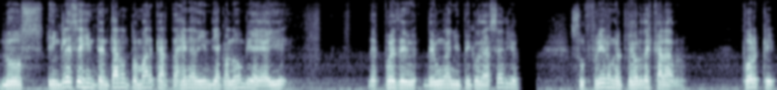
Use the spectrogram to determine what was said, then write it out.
Los ingleses intentaron tomar Cartagena de India, Colombia, y ahí, después de, un año y pico de asedio, sufrieron el peor descalabro, porque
